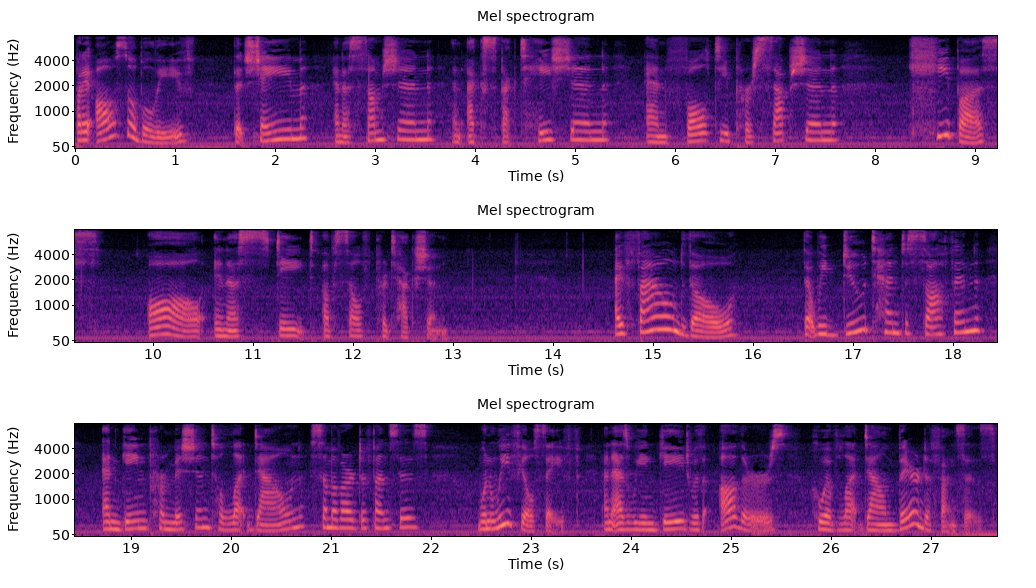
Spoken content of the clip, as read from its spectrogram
but i also believe that shame and assumption and expectation and faulty perception keep us all in a state of self protection. I found, though, that we do tend to soften and gain permission to let down some of our defenses when we feel safe and as we engage with others who have let down their defenses.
